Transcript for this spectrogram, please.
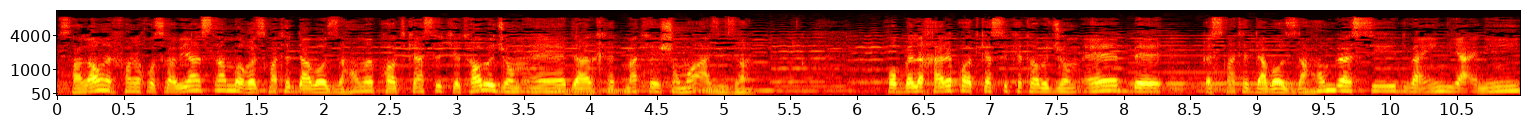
سلام عرفان خسروی هستم با قسمت دوازدهم پادکست کتاب جمعه در خدمت شما عزیزان. خب بالاخره پادکست کتاب جمعه به قسمت دوازدهم رسید و این یعنی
